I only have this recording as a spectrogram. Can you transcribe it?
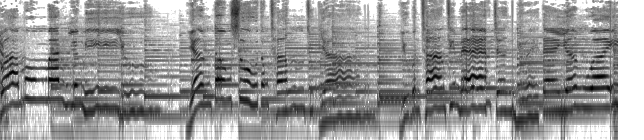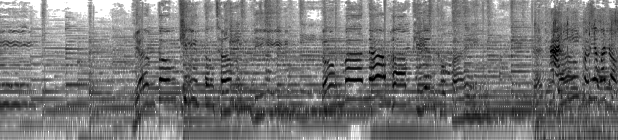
ความมุ่งมั่นยังมีอยู่ ยังต้องสู้ต้องทำทุกอย่าง อยู่บนทางที่แม้จะเหนื่อยแต่ยังไหวยังต้องคิดต้องทำดี ต้องมาน้าภาพเพียงเข้าไปค่ะอันนี้เขาเรียกว่าดอก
